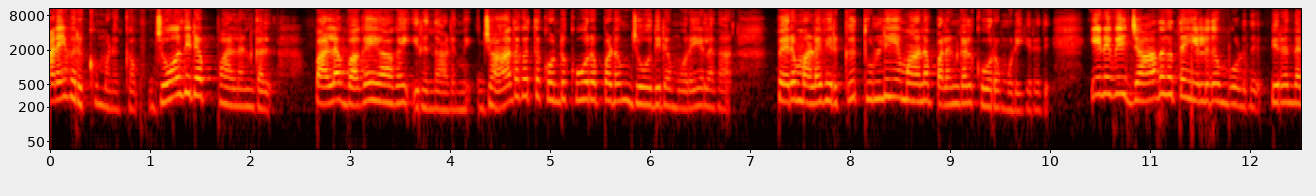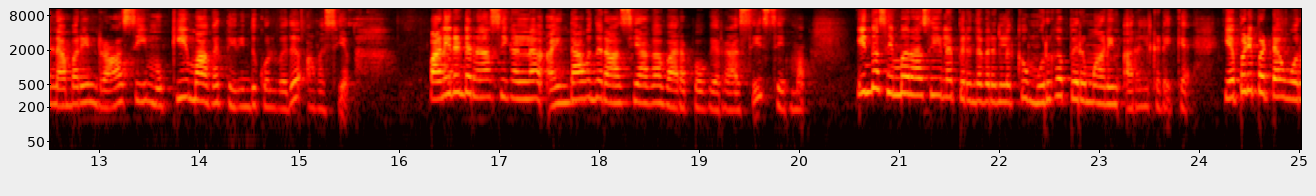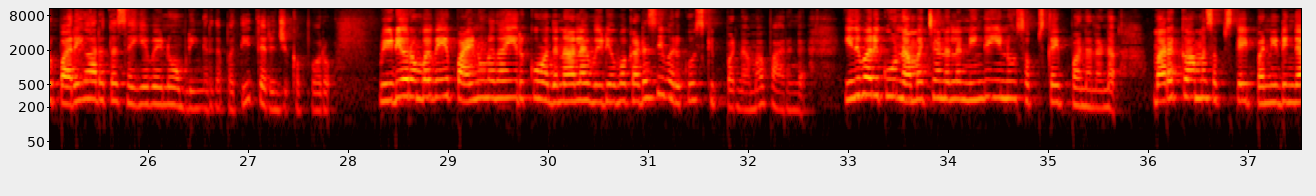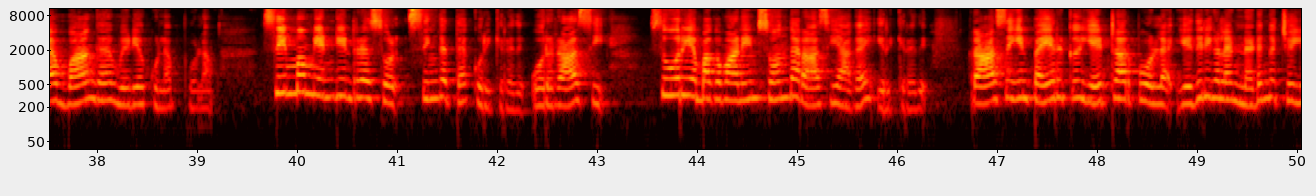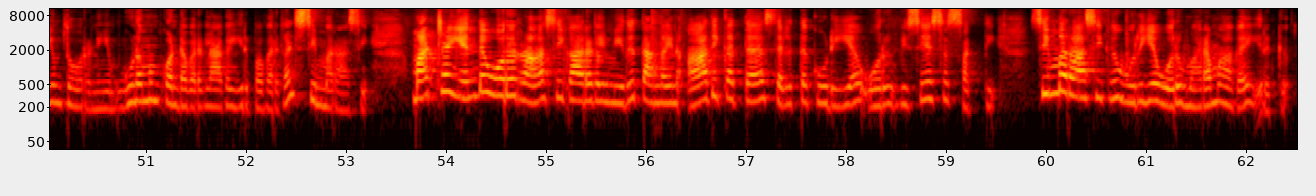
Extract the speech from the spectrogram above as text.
அனைவருக்கும் வணக்கம். ஜோதிட பலன்கள் பல வகையாக இருந்தாலுமே ஜாதகத்தை கொண்டு கூறப்படும் ஜோதிட முறையில் தான் பெருமளவிற்கு துல்லியமான பலன்கள் கூற முடிகிறது. எனவே ஜாதகத்தை எழுதும் பொழுது பிறந்த நபரின் ராசி முக்கியமாக தெரிந்து கொள்வது அவசியம். பன்னிரெண்டு ராசிகளில் ஐந்தாவது ராசியாக வரப்போகிற ராசி சிம்மம். இந்த சிம்ம ராசியில் பிறந்தவர்களுக்கு முருகப்பெருமானின் அருள் கிடைக்க எப்படிப்பட்ட ஒரு பரிகாரத்தை செய்ய வேணும் அப்படிங்கிறத பற்றி தெரிஞ்சுக்க போகிறோம் வீடியோ ரொம்பவே பயனுள்ளதாக இருக்கும். அதனால் வீடியோவை கடைசி வரைக்கும் ஸ்கிப் பண்ணாமல் பாருங்கள் இது வரைக்கும் நம்ம சேனலை நீங்கள் இன்னும் சப்ஸ்கிரைப் பண்ணலைன்னா மறக்காமல் சப்ஸ்கிரைப் பண்ணிவிடுங்க வாங்க வீடியோக்குள்ளே போகலாம் சிம்மம் என்கின்ற சொல் சிங்கத்தை குறிக்கிறது. ஒரு ராசி சூரிய பகவானின் சொந்த ராசியாக இருக்கிறது. ராசியின் பெயருக்கு ஏற்றாற்போல எதிரிகளை நடுங்கச் செய்யும் தோரணையும் குணமும் கொண்டவர்களாக இருப்பவர்கள் சிம்ம ராசி. மற்ற எந்த ஒரு ராசிக்காரர்கள் மீது தங்களின் ஆதிக்கத்தை செலுத்தக்கூடிய ஒரு விசேஷ சக்தி சிம்ம ராசிக்கு உரிய ஒரு மரமாக இருக்குது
